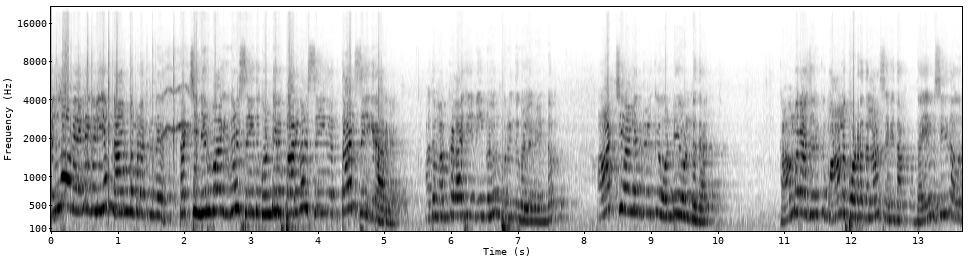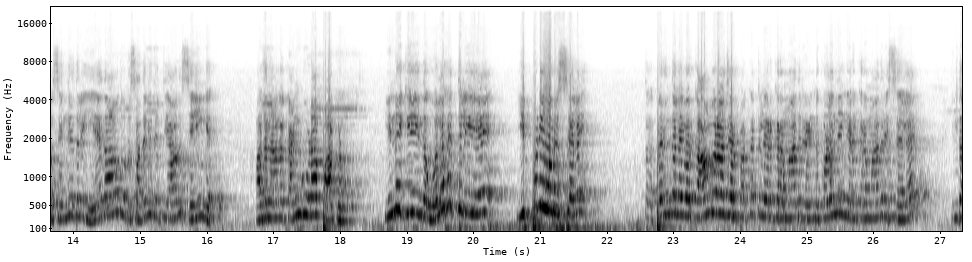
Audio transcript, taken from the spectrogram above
எல்லா வேலைகளையும் நாம் தமிழர் கட்சி நிர்வாகிகள் செய்து கொண்டிருப்பார்கள் செய்யத்தான் செய்கிறார்கள். அது மக்களாகிய நீங்களும் புரிந்து கொள்ள வேண்டும். ஆட்சியாளர்களுக்கு ஒன்றே ஒன்றுதான். காமராஜருக்கு மாலை போடுறதெல்லாம் சரிதான். தயவு செய்து அவர் செஞ்சதுல ஏதாவது ஒரு சதவீதத்தையாவது செய்யுங்க. அதை நாங்கள் கண்கூடா பார்க்கணும். இன்னைக்கு இந்த உலகத்திலேயே இப்படி ஒரு சிலை பெருந்தலைவர் காமராஜர் பக்கத்துல இருக்கிற மாதிரி ரெண்டு குழந்தைங்க இருக்கிற மாதிரி சிலை இந்த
